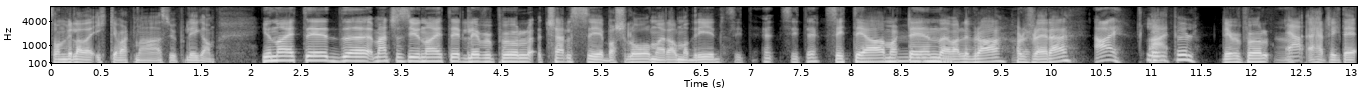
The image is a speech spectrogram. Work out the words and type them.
Sånn ville det ikke vært med Superligaen. United, eh, Manchester United, Liverpool, Chelsea, Barcelona, Real Madrid. City. City. City, ja, Martin. Det er veldig bra. Har du flere? Nei. Liverpool. Liverpool, Ja. helt riktig.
